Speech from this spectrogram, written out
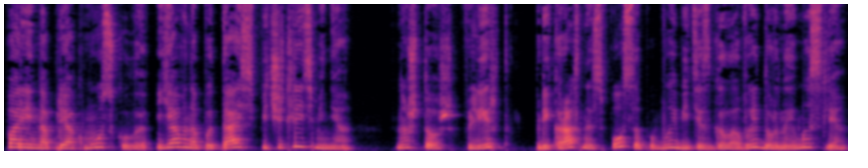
Парень напряг мускулы, явно пытаясь впечатлить меня. Ну что ж, флирт – прекрасный способ выбить из головы дурные мысли.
